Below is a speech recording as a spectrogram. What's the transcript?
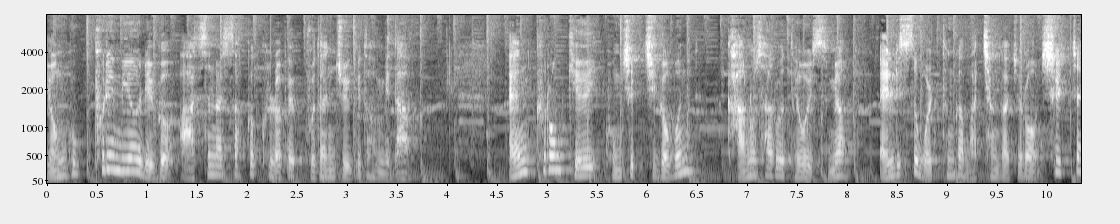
영국 프리미어 리그 아스널 사커 클럽의 구단주이기도 합니다. 앤 크론키의 공식 직업은 간호사로 되어 있으며 앨리스 월튼과 마찬가지로 실제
